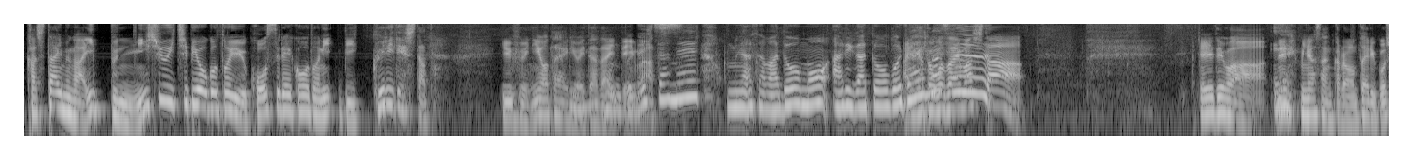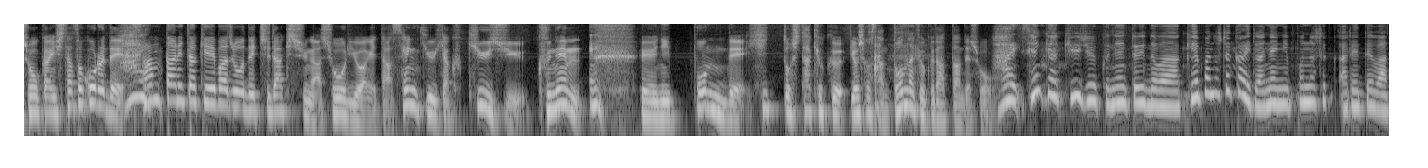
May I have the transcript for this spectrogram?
勝ちタイムが1分21秒後というコースレコードにびっくりでしたと。いうふうにお便りをいただいています、ね、皆様どうもありがとうございましたえー、ではね皆さんからのお便りご紹介したところで、はい、サンタニタ競馬場で千田騎手が勝利を挙げた1999年。えー、日本でヒットした曲、よしこさんどんな曲だったんでしょう？はい、1999年というのは競馬の世界ではね、日本のあれでは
